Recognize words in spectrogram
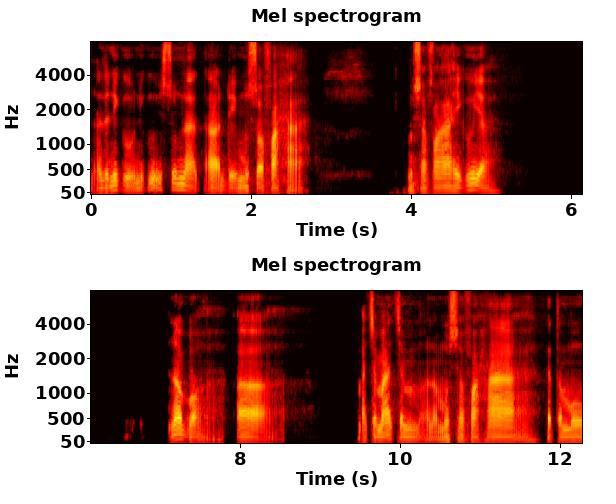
Ngoten niku niku sunat ade musafaha. Musafaha iku ya napa uh, macam-macam. Ana musafaha ketemu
